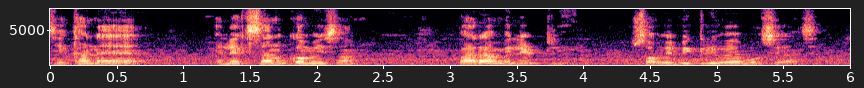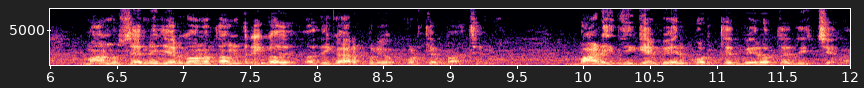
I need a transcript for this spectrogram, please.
যেখানে ইলেকশন কমিশন প্যারামিলিটারি সবই বিক্রি হয়ে বসে আছে। মানুষের নিজের গণতান্ত্রিক অধিকার প্রয়োগ করতে পারছে না। বাড়ি থেকে বের করতে, বেরোতে দিচ্ছে না।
